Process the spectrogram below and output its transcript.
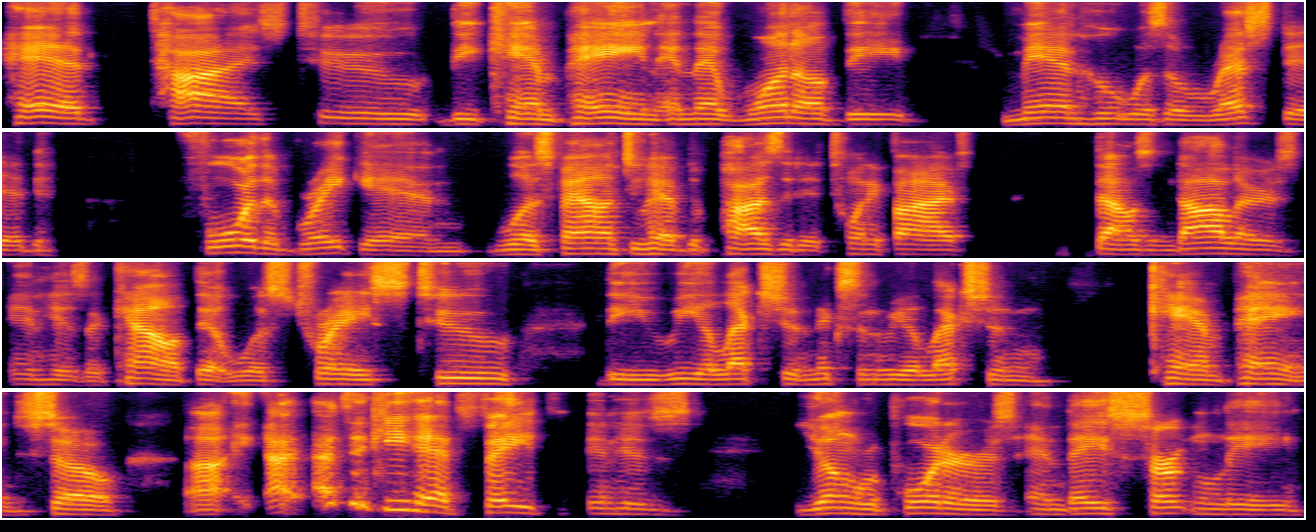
had ties to the campaign, and that one of the men who was arrested for the break in was found to have deposited twenty five thousand dollars in his account that was traced to the reelection, Nixon reelection campaign. So uh, I, I, think he had faith in his young reporters, and they certainly,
